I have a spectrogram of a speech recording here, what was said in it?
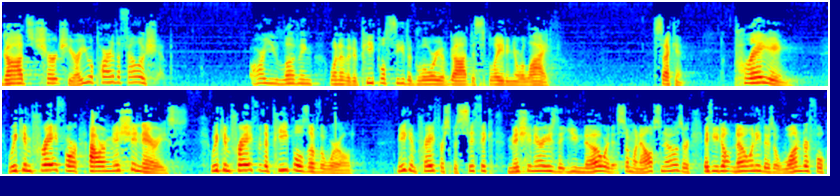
God's church here? Are you a part of the fellowship? Are you loving one another? Do people see the glory of God displayed in your life? Second, praying. We can pray for our missionaries. We can pray for the peoples of the world. You can pray for specific missionaries that you know or that someone else knows. Or if you don't know any, there's a wonderful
